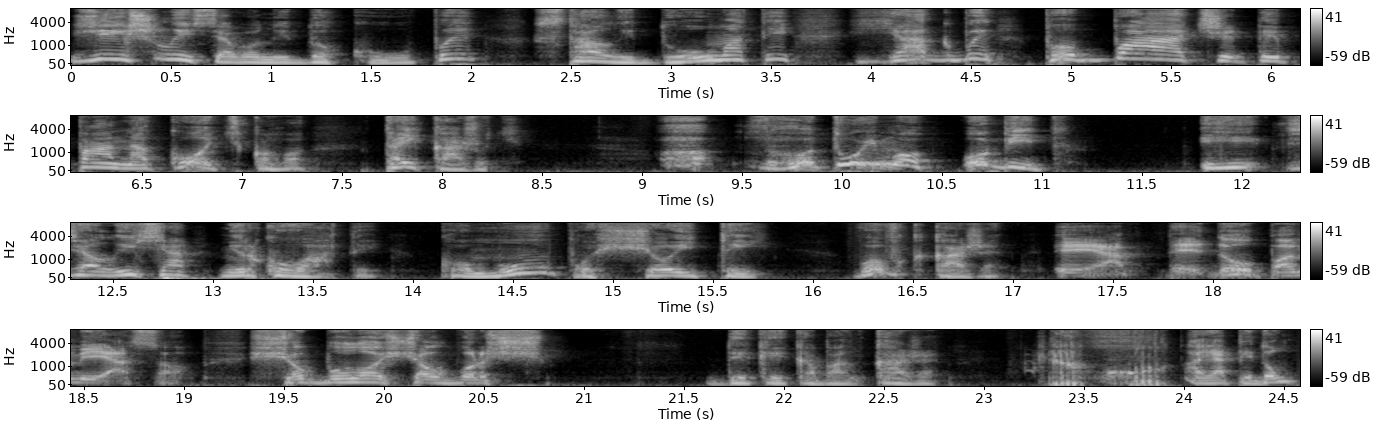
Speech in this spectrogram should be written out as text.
Зійшлися вони докупи, стали думати, як би побачити пана Коцького, та й кажуть А зготуймо обід. І взялися міркувати, кому по що йти. Вовк каже Я піду по м'ясо, щоб було що в борщ. Дикий кабан каже А я піду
